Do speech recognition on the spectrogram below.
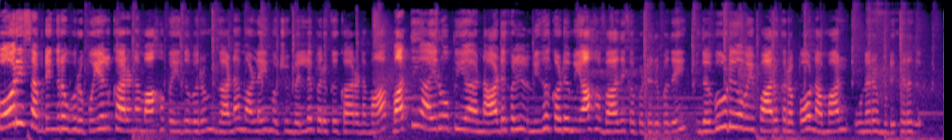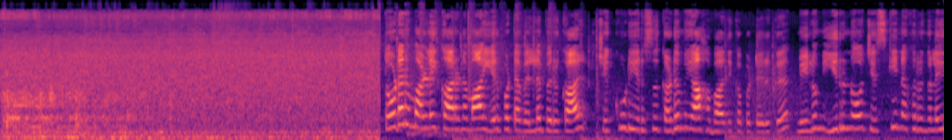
போரிஸ் அப்படிங்கிற ஒரு புயல் காரணமாக பெய்து வரும் கனமழை மற்றும் வெள்ளப்பெருக்கு காரணமா மத்திய ஐரோப்பிய நாடுகள் மிக கடுமையாக பாதிக்கப்பட்டிருப்பதை இந்த வீடியோவை பார்க்கிறப்போ நம்மால் உணர முடிகிறது. தொடர் மழை காரணமாக ஏற்பட்ட வெள்ளப்பெருக்கால் செக் குடியரசு கடுமையாக பாதிக்கப்பட்டிருக்கு. மேலும் இருநோ செஸ்கி நகரங்களை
